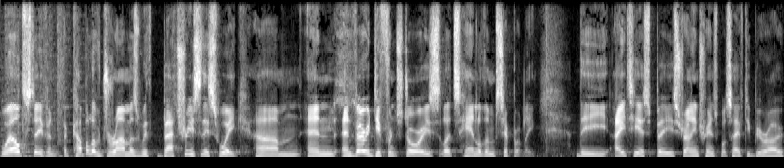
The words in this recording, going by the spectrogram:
Well, Stephen, a couple of dramas with batteries this week, um, and and very different stories. Let's handle them separately. The ATSB, Australian Transport Safety Bureau,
